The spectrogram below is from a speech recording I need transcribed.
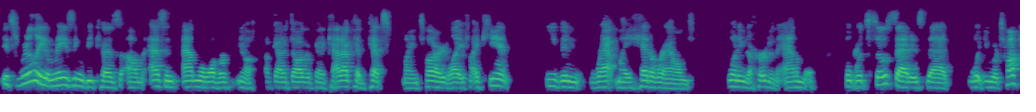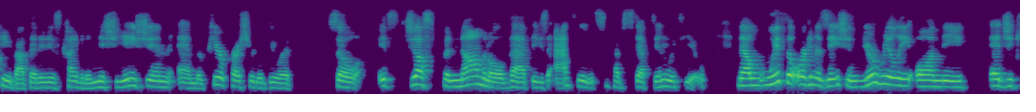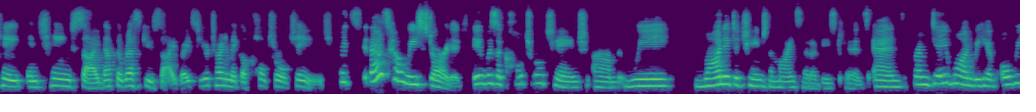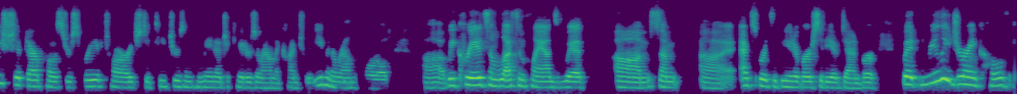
it's really amazing because um, as an animal lover, you know, I've got a dog, I've got a cat, I've had pets my entire life. I can't even wrap my head around wanting to hurt an animal. But what's so sad is that what you were talking about, that it is kind of an initiation and the peer pressure to do it. So it's just phenomenal that these athletes have stepped in with you. Now, with the organization, you're really on the educate and change side, not the rescue side, right? So you're trying to make a cultural change. It's that's how we started. It was a cultural change. Um, we wanted to change the mindset of these kids, and from day one, we have always shipped our posters free of charge to teachers and humane educators around the country, even around the world. Uh, we created some lesson plans with um, some uh, experts at the University of Denver. But really, during COVID,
